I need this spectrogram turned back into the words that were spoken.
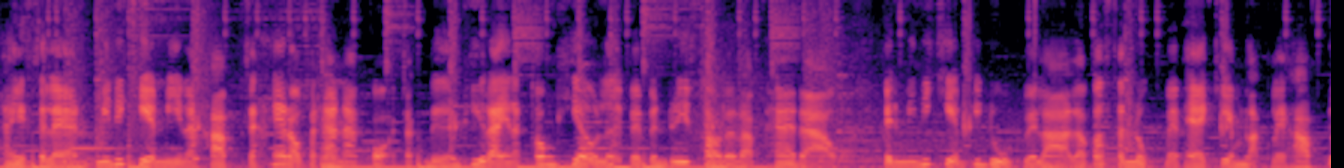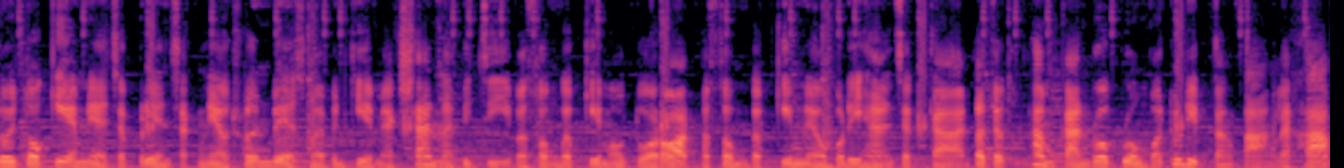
Island มินิเกมนี้นะครับจะให้เราพัฒนาเกาะจากเดิมที่ไร้นักท่องเที่ยวเลยไปเป็นรีสอร์ทระดับ 5 ดาว เป็นมินิเกมที่ดูดเวลาแล้วก็สนุกไม่แพ้เกมหลักเลยครับ โดยตัวเกมเนี่ยจะเปลี่ยนจากแนว turn based มาเป็นเกมแอคชั่น RPG ผสมกับเกมเอาตัวรอด ผสมกับเกมแนวบริหารจัดการ เราจะต้องทำการรวบรวมวัตถุดิบต่างๆ และ craft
